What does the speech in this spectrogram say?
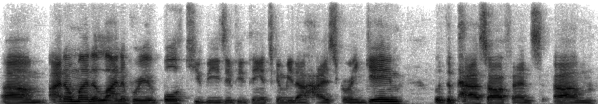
Um, I don't mind a lineup where you have both QBs if you think it's going to be that high scoring game with the pass offense. Um,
